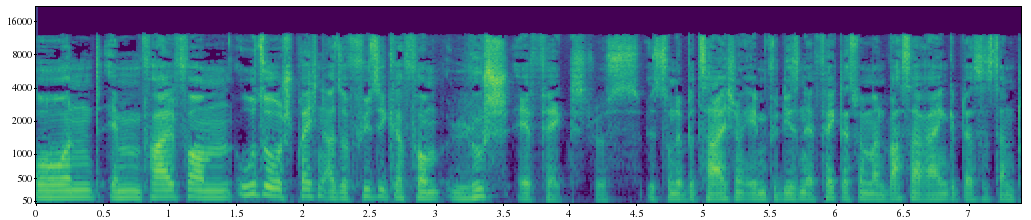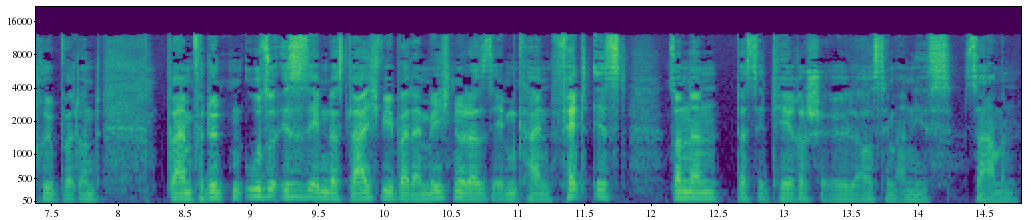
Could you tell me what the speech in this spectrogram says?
Und im Fall vom Uso sprechen also Physiker vom Lusch-Effekt. Das ist so eine Bezeichnung eben für diesen Effekt, dass wenn man Wasser reingibt, dass es dann trüb wird. Und beim verdünnten Uso ist es eben das gleiche wie bei der Milch, nur dass es eben kein Fett ist, sondern das ätherische Öl aus dem Anissamen.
